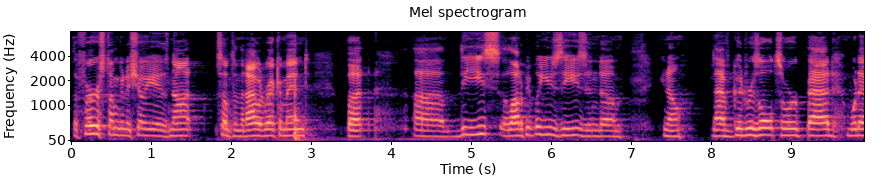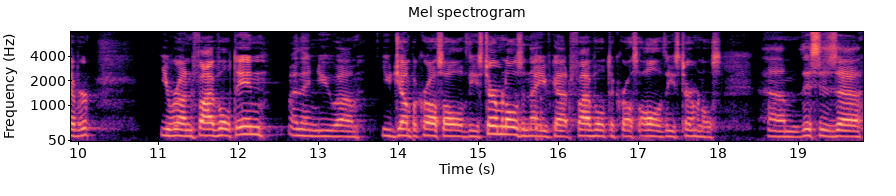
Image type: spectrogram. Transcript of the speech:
the first I'm going to show you is not something that I would recommend, but uh, these, a lot of people use these and, um, you know, have good results or bad, whatever you run 5 volt in, and then you uh, you jump across all of these terminals, and now you've got 5 volt across all of these terminals. Um, this is, uh,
